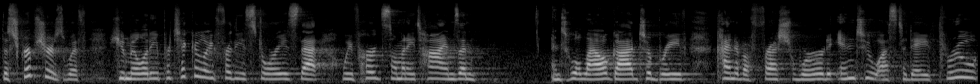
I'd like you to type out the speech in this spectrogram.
the scriptures with humility, particularly for these stories that we've heard so many times. And and to allow God to breathe kind of a fresh word into us today through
